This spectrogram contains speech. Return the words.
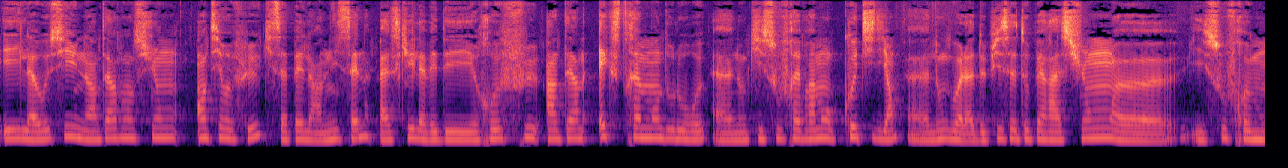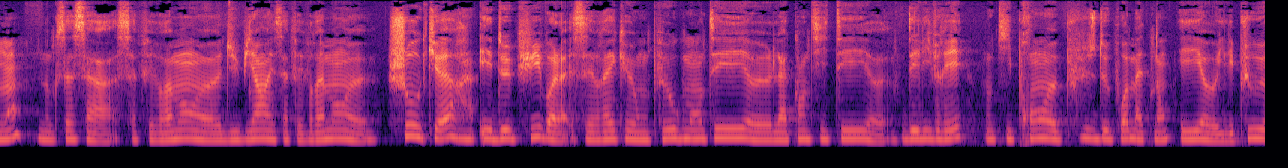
et il a aussi une intervention anti-reflux qui s'appelle un Nissen parce qu'il avait des reflux internes extrêmement douloureux. Euh, donc il souffrait vraiment au quotidien. Euh, donc voilà, depuis cette opération, euh, il souffre moins. Donc ça, ça, ça fait vraiment du bien et ça fait vraiment chaud au cœur. Et depuis, voilà, c'est vrai qu'on peut augmenter la quantité délivrée. Donc il prend plus de poids maintenant et il est plus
